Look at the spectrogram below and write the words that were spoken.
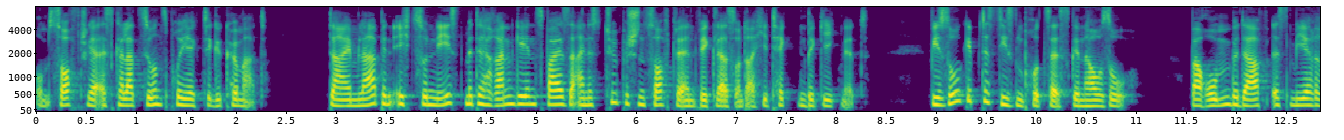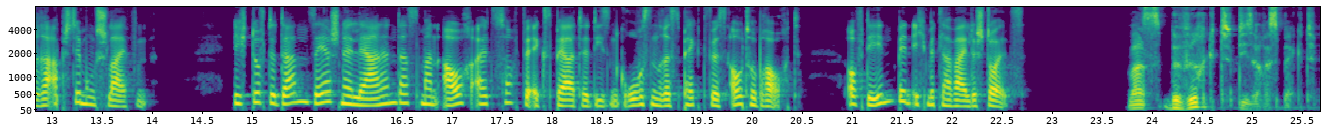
um Software-Eskalationsprojekte gekümmert. Daimler bin ich zunächst mit der Herangehensweise eines typischen Softwareentwicklers und Architekten begegnet. Wieso gibt es diesen Prozess genauso? Warum bedarf es mehrerer Abstimmungsschleifen? Ich durfte dann sehr schnell lernen, dass man auch als Software-Experte diesen großen Respekt fürs Auto braucht. Auf den bin ich mittlerweile stolz. Was bewirkt dieser Respekt?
